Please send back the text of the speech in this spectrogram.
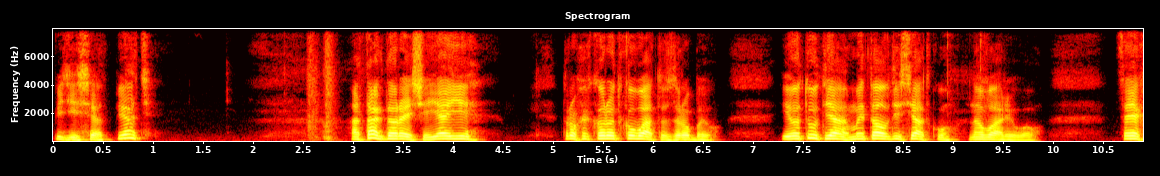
55. А так, до речі, я її трохи коротковато зробив. І отут я метал десятку наварював. Це як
